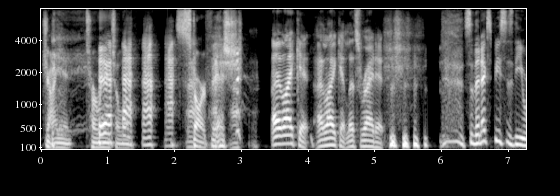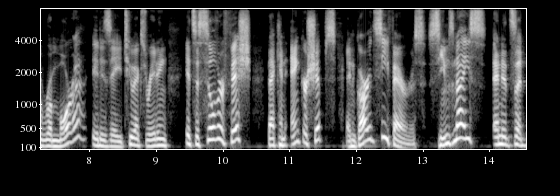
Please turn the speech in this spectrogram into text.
giant tarantula starfish. I like it. I like it. Let's write it. so the next piece is the Remora. It is a 2x rating. It's a silver fish that can anchor ships and guard seafarers. Seems nice, and it's a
